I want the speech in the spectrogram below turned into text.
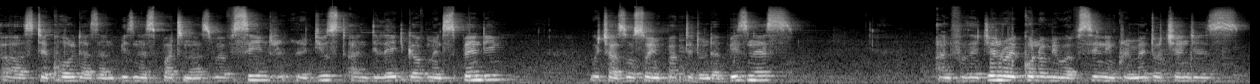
uh, stakeholders and business partners, we have seen reduced and delayed government spending which has also impacted on the business. And for the general economy, we have seen incremental changes,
